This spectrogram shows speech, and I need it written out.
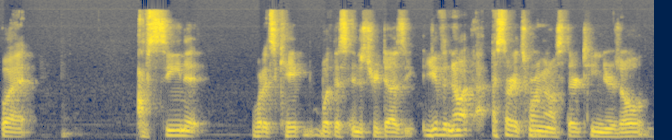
But I've seen it what it's capable what this industry does. You have to know I started touring when I was 13 years old.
